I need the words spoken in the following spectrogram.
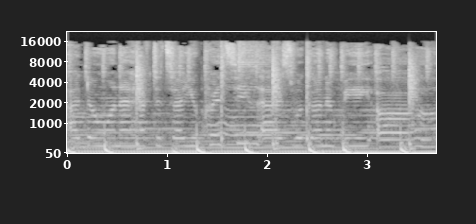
I don't wanna have to tell you pretty lies, we're gonna be alright.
